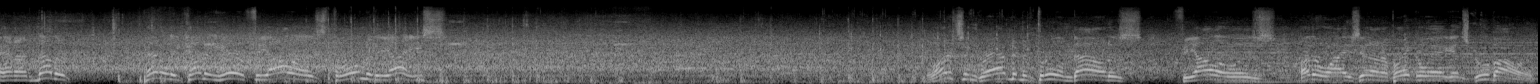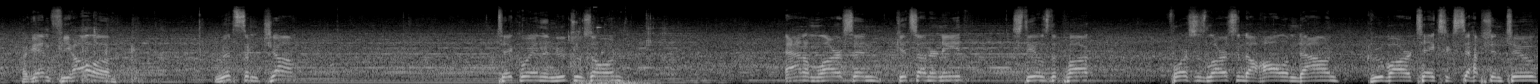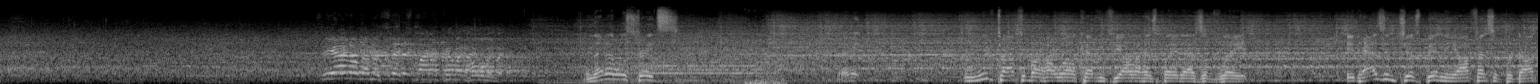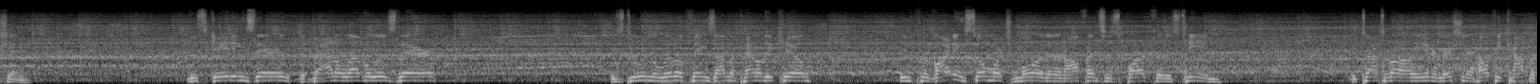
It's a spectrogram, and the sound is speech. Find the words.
And another penalty coming here. Fiala is thrown to the ice. Larsson grabbed him and threw him down as Fiala was otherwise in on a breakaway against Grubauer. Again, Fiala with some jump. Takeaway in the neutral zone. Adam Larsson gets underneath, steals the puck, forces Larsson to haul him down. Grubauer takes exception too. Seattle number six, minor penalty holding. And that illustrates. I mean, we've talked about how well Kevin Fiala has played as of late, it hasn't just been the offensive production. The skating's there, the battle level is there. He's doing the little things on the penalty kill. He's providing so much more than an offensive spark for this team. We talked about on the intermission a healthy competition.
